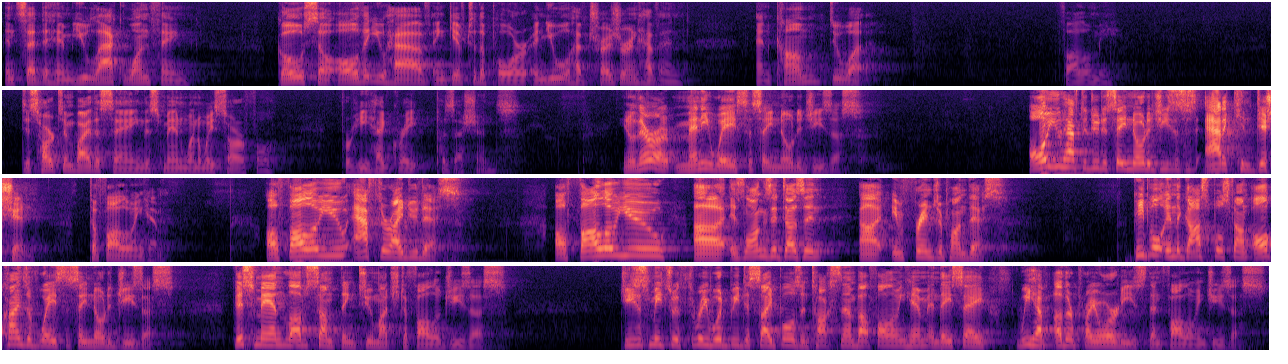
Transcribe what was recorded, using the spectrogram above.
and said to him, You lack one thing. Go sell all that you have and give to the poor, and you will have treasure in heaven. And come, do what? Follow me. Disheartened by the saying, this man went away sorrowful, for he had great possessions. You know, there are many ways to say no to Jesus. All you have to do to say no to Jesus is add a condition to following him. I'll follow you after I do this. I'll follow you uh, as long as it doesn't uh, infringe upon this. People in the Gospels found all kinds of ways to say no to Jesus. This man loves something too much to follow Jesus. Jesus meets with three would be disciples and talks to them about following him, and they say, We have other priorities than following Jesus.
